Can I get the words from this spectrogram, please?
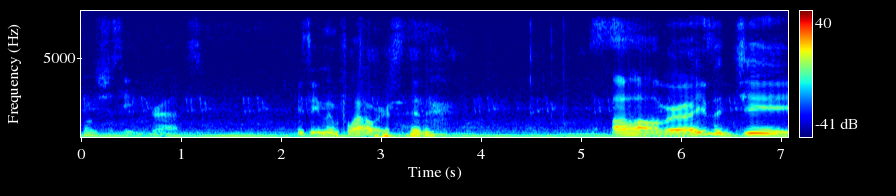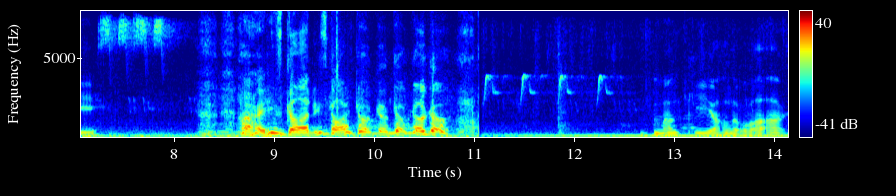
think he's just eating grass. He's eating them flowers. oh, bro, he's a G. All right, he's gone. He's gone. Go, go, go, go, go. Monkey on the walk.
